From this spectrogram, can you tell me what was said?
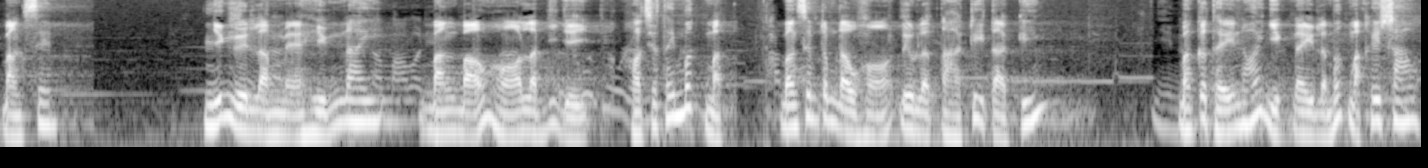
Bạn xem. Những người làm mẹ hiện nay, Bạn bảo họ làm như vậy, Họ sẽ thấy mất mặt. Bạn xem trong đầu họ đều là tà tri tà kiến. Bạn có thể nói việc này là mất mặt hay sao?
